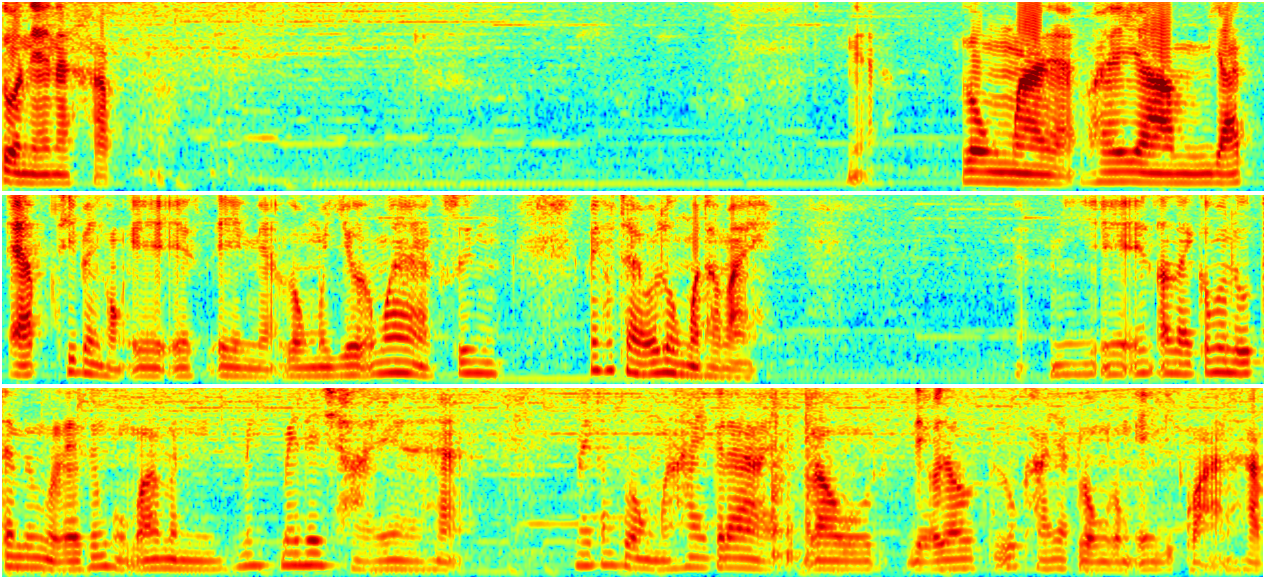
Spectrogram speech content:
ตัวเนี้ยนะครับเนี่ยลงมาเนี่ยพยายามยัดแอปที่เป็นของ AS เองเนี่ยลงมาเยอะมาก ซึ่งไม่เข้าใจว่าลงมาทำไม มี AS อะไรก็ไม่รู้เต็มไปหมดเลย ซึ่งผมว่ามันไม่ไม่ได้ใช้นะฮะ ไม่ต้องลงมาให้ก็ได้ เราเดี๋ยวเราลูกค้าอยากลงลงเองดีกว่านะครับ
